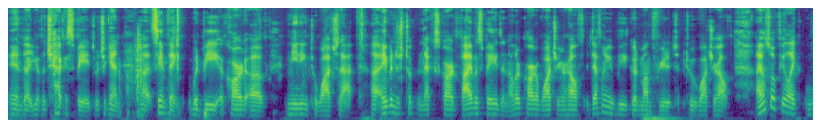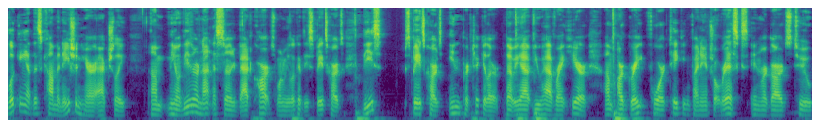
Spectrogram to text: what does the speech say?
and uh, you have the jack of spades, which again, uh, same thing, would be a card of needing to watch that. Uh, I even just took the next card, five of spades, another card of watching your health. It definitely would be a good month for you to, to watch your health. I also feel like looking at this combination here, actually, um, you know, these are not necessarily bad cards when we look at these spades cards. These spades cards in particular that we have you have right here um, are great for taking financial risks in regards to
